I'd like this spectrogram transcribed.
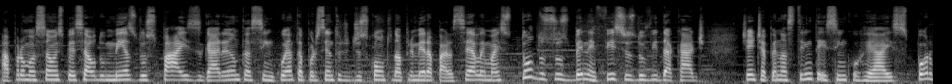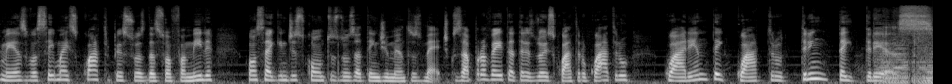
a promoção especial do mês dos pais. Garanta 50% de desconto na primeira parcela e mais todos os benefícios do VidaCard. Gente, apenas 35 reais por mês. Você e mais quatro pessoas da sua família conseguem descontos nos atendimentos médicos. Aproveita 3244 4433.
